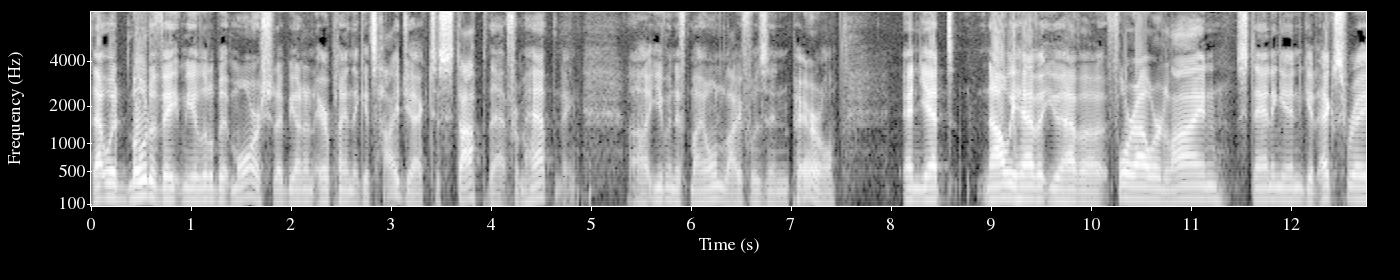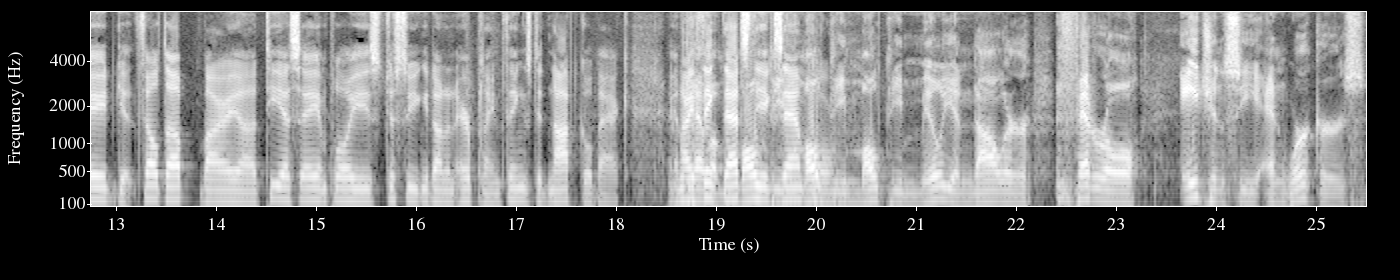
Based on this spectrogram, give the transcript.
That would motivate me a little bit more. Should I be on an airplane that gets hijacked to stop that from happening, uh, even if my own life was in peril? And yet now we have it. You have a four-hour line standing in, get X-rayed, get felt up by uh, TSA employees just so you can get on an airplane. Things did not go back, and, we I think that's multi, the example. Multi, multi million dollar federal agency and workers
